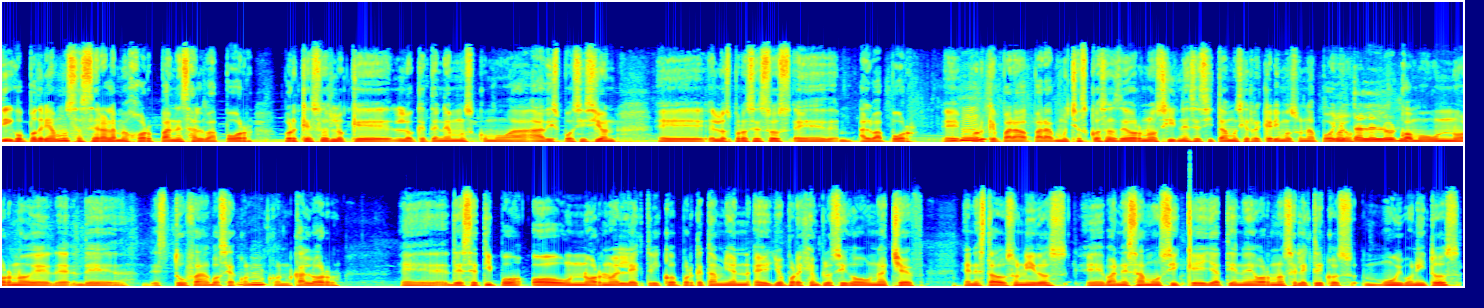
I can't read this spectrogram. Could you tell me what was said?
digo, podríamos hacer a lo mejor panes al vapor porque eso es lo que, lo que tenemos como a, a disposición, eh, los procesos eh, al vapor. eh. Porque para, para muchas cosas de horno sí necesitamos y requerimos un apoyo Como un horno de, de- de- de estufa, o sea, con, con calor eh, de ese tipo, o un horno eléctrico, porque también eh, yo, por ejemplo, sigo una chef en Estados Unidos, eh, Vanessa Musi, que ella tiene hornos eléctricos muy bonitos.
